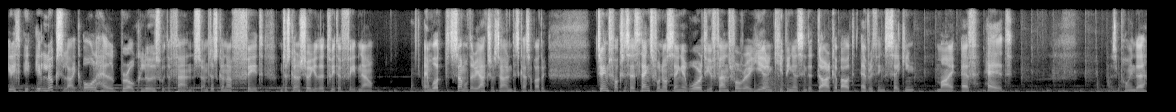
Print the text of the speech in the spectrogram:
it, it, it, looks like all hell broke loose with the fans. So I'm just gonna feed. I'm just gonna show you the Twitter feed now, and what some of the reactions are and discuss about it. James Fox says, Thanks for not saying a word to your fans for over a year and keeping us in the dark about everything, shaking my F head. There's a point there.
